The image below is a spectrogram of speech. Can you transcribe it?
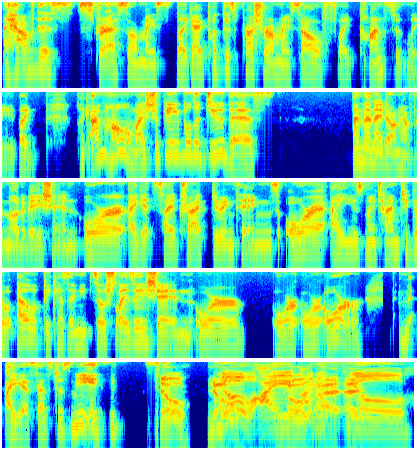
i have this stress on my like i put this pressure on myself like constantly like like i'm home i should be able to do this and then I don't have the motivation, or I get sidetracked doing things, or I use my time to go out because I need socialization, or or or or. I guess that's just me. no, no, No, I, no, I don't I- I- feel.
